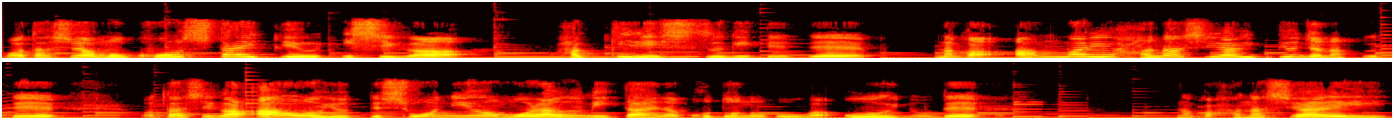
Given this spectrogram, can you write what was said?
私はもうこうしたいっていう意思がはっきりしすぎてて、なんかあんまり話し合いっていうんじゃなくて、私が案を言って承認をもらうみたいなことの方が多いので、なんか話し合い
